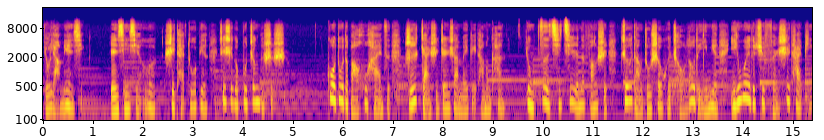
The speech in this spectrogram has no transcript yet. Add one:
有两面性，人心险恶，事态多变，这是个不争的事实。过度的保护孩子，只展示真善美给他们看，用自欺欺人的方式遮挡住社会丑陋的一面，一味的去粉饰太平，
